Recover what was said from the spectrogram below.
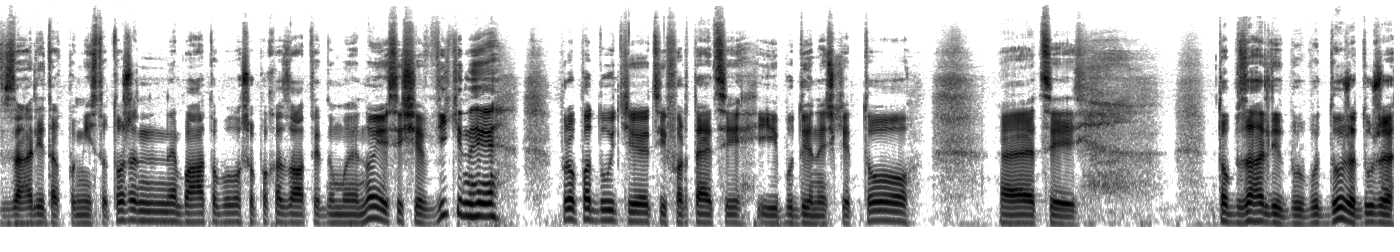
Взагалі так по місту теж не багато було що показати. Думаю, ну якщо ще вікінги пропадуть, ці фортеці і будиночки, то цей, то взагалі був дуже-дуже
